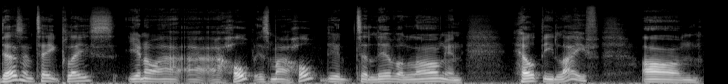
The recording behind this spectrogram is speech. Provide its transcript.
doesn't take place, you know, I, I, I hope it's my hope to, to, live a long and healthy life. Um,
